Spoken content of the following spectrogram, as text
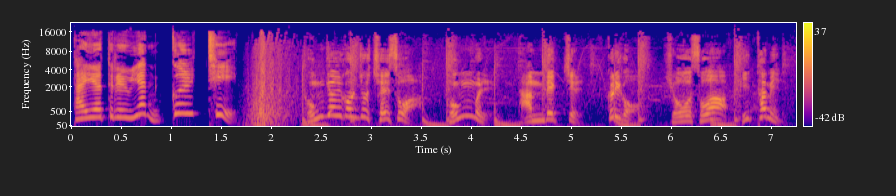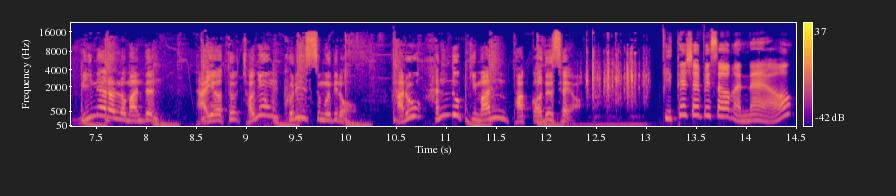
다이어트를 위한 꿀팁 동결건조 채소와 동물, 단백질, 그리고 효소와 비타민, 미네랄로 만든 다이어트 전용 그린 스무디로 하루 한두 끼만 바꿔 드세요. 비타샵에서 만나요.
